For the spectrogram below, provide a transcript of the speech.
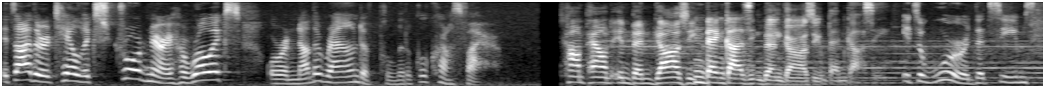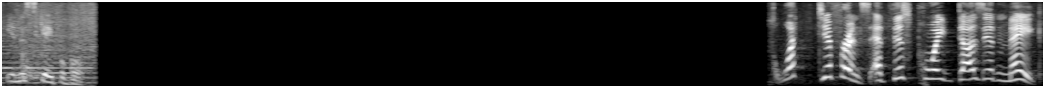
it's either a tale of extraordinary heroics or another round of political crossfire. Compound in Benghazi. In Benghazi. Benghazi. Benghazi. It's a word that seems inescapable. Difference at this point does it make?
